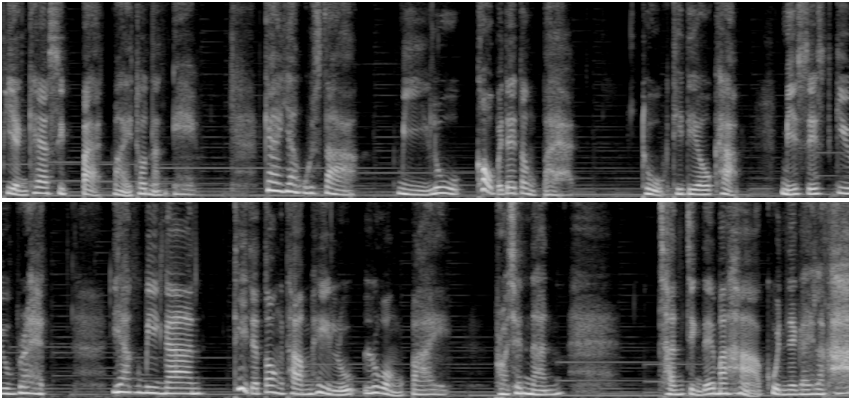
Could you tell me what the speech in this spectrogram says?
เพียงแค่ 18ไมล์เท่านั้นเอง แกยังอุตส่าห์มีลูกเข้าไปได้ตั้ง 8 ถูกทีเดียวค่ะ มิสซิสกิลเบรด ยังมีงานที่จะต้องทำให้ลุล่วงไป เพราะฉะนั้น ฉันจึงได้มาหาคุณยังไงล่ะคะ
